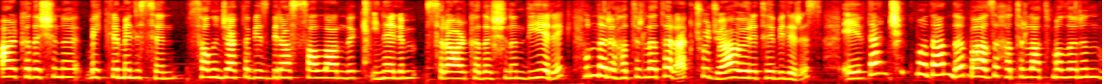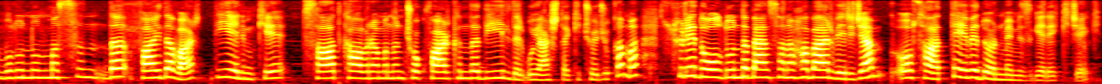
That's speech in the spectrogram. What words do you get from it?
arkadaşını beklemelisin. Salıncakta biz biraz sallandık, inelim sıra arkadaşının diyerek bunları hatırlatarak çocuğa öğretebiliriz. Evden çıkmadan da bazı hatırlatmaların bulunulmasında fayda var. Diyelim ki saat kavramının çok farkında değildir bu yaştaki çocuk ama süre dolduğunda ben sana haber vereceğim. O saatte eve dönmemiz gerekecek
